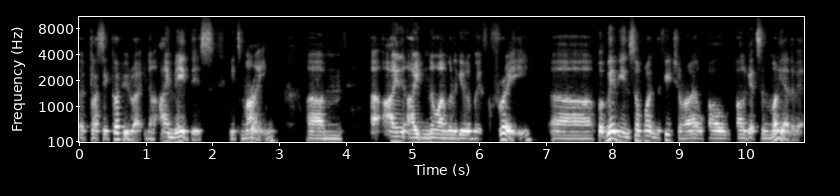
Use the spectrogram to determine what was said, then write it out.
a classic copyright you know i made this it's mine right. um i i know i'm going to give it away for free uh, but maybe in some point in the future, I'll I'll I'll get some money out of it.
